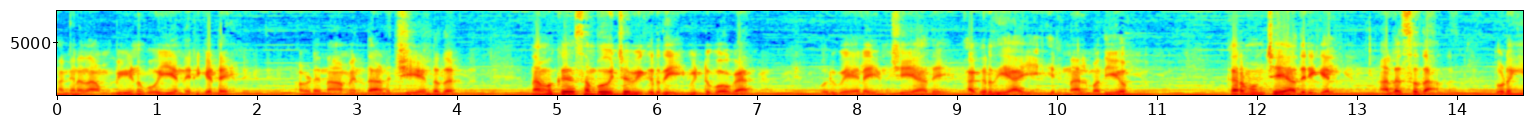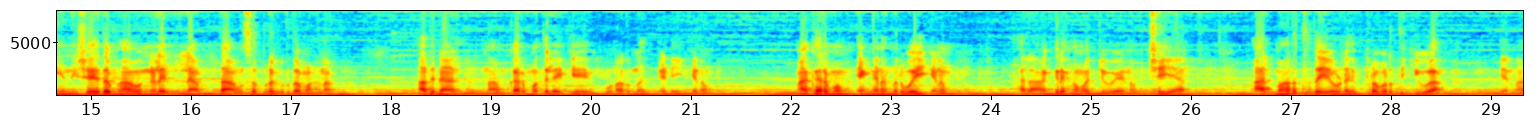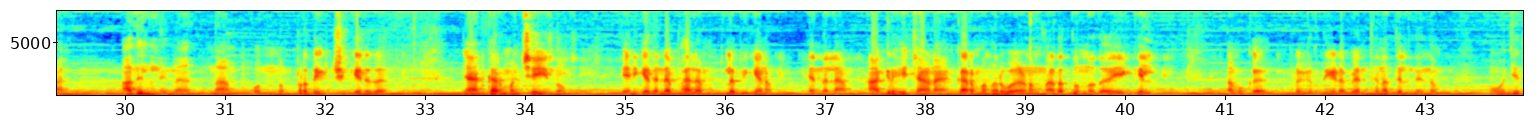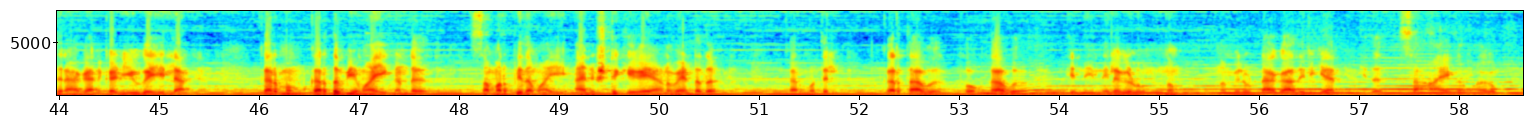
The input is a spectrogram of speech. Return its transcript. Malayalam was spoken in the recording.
അങ്ങനെ നാം വീണുപോയി എന്നിരിക്കട്ടെ. അവിടെ നാം എന്താണ് ചെയ്യേണ്ടത്? നമുക്ക് സംഭവിച്ച വികൃതി വിട്ടുപോകാൻ ഒരു വേലയും ചെയ്യാതെ അകൃതിയായി ഇരുന്നാൽ മതിയോ? കർമ്മം ചെയ്യാതിരിക്കൽ അലസത തുടങ്ങിയ നിഷേധഭാവങ്ങളെല്ലാം താമസപ്രകൃതമാണ്. അതിനാൽ നാം കർമ്മത്തിലേക്ക് ഉണർന്ന് എണീക്കണം. ആ കർമ്മം എങ്ങനെ നിർവഹിക്കണം? ഫലാഗ്രഹമറ്റു വേണം ചെയ്യാൻ. ആത്മാർത്ഥതയോടെ പ്രവർത്തിക്കുക. എന്നാൽ അതിൽ നിന്ന് നാം ഒന്നും പ്രതീക്ഷിക്കരുത്. ഞാൻ കർമ്മം ചെയ്യുന്നു. എനിക്കതിന്റെ ഫലം ലഭിക്കണം എന്നെല്ലാം ആഗ്രഹിച്ചാണ് കർമ്മനിർവഹണം നടത്തുന്നത് എങ്കിൽ നമുക്ക് പ്രകൃതിയുടെ ബന്ധനത്തിൽ നിന്നും മോചിതരാകാൻ കഴിയുകയില്ല. കർമ്മം കർത്തവ്യമായി കണ്ട് സമർപ്പിതമായി അനുഷ്ഠിക്കുകയാണ് വേണ്ടത്. കർമ്മത്തിൽ കർത്താവ് ഭോക്താവ് എന്നീ നിലകളൊന്നും നമ്മിലുണ്ടാകാതിരിക്കാൻ ഇത് സഹായകമാകും.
